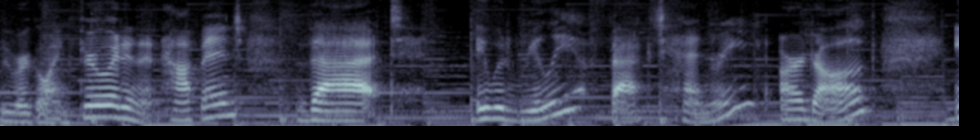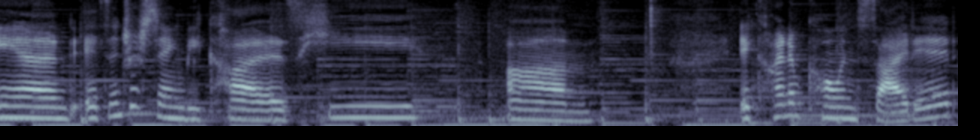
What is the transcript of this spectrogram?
we were going through it and it happened that it would really affect Henry, our dog. And it's interesting because he, um, it kind of coincided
